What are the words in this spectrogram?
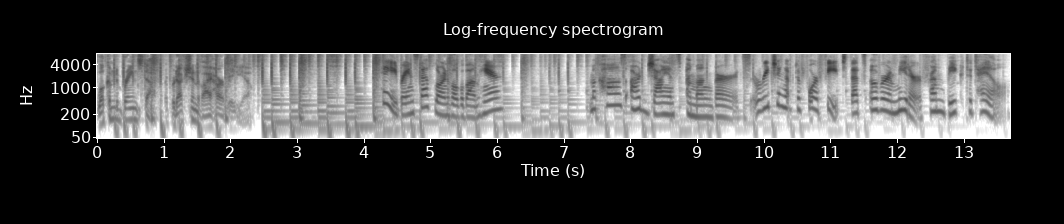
Welcome to Brainstuff, a production of iHeartRadio. Hey, Brainstuff, Lauren Vogelbaum here. Macaws are giants among birds, reaching up to four feet, that's over a meter from beak to tail.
